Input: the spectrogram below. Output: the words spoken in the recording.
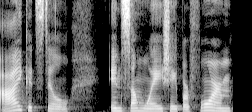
I could still, in some way, shape, or form,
